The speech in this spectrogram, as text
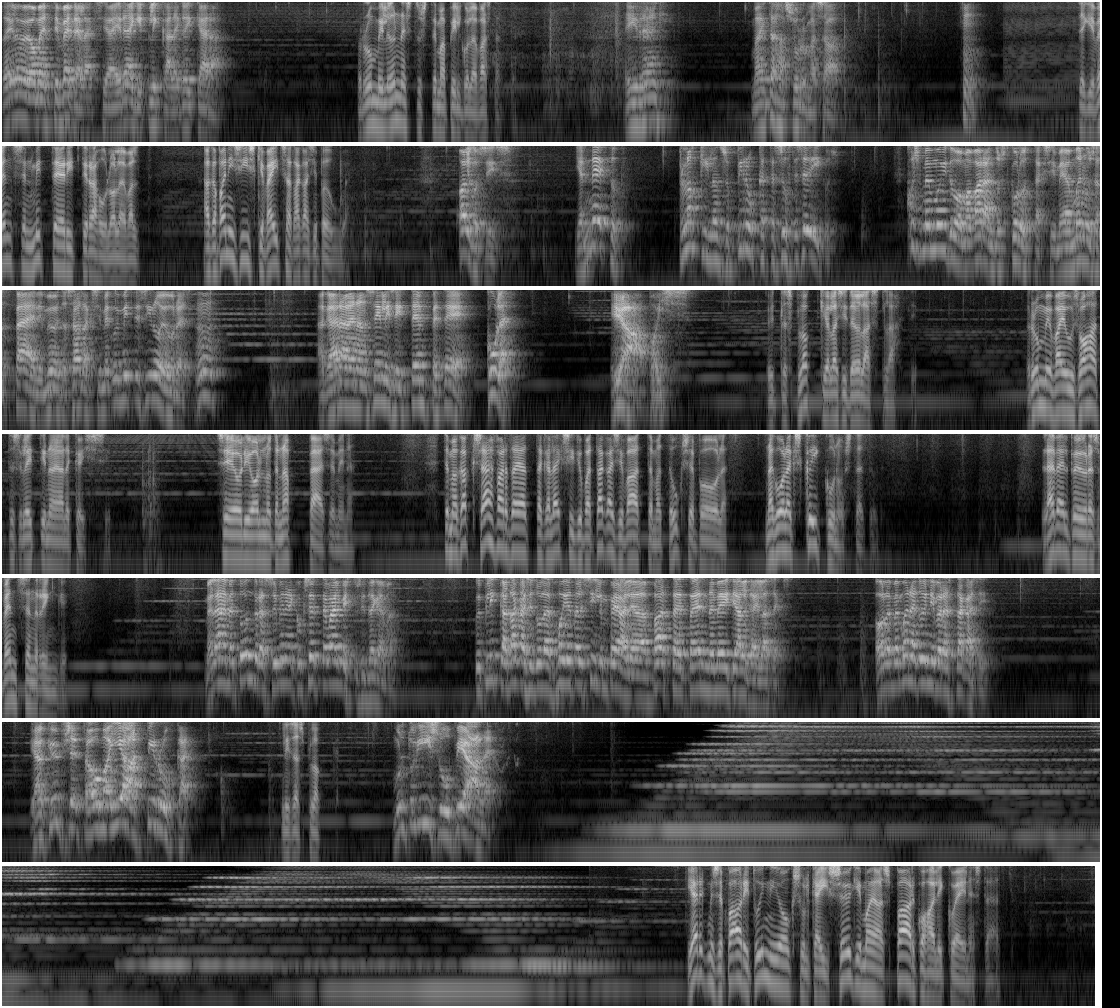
ta ei löö ometi vedelaks ja ei räägi plikale kõike ära. Rummil õnnestus tema pilgule vastata. ei räägi. Ma ei taha surma saada hm tegi Ventsen mitte eriti rahulolevalt, aga pani siiski väitsa tagasi põue. olgu siis. ja neetud, plokil on su pirukate suhtes õigus. kus me muidu oma varandust kulutaksime ja mõnusalt päevi mööda saadaksime, kui mitte sinu juures hm?? aga ära enam selliseid tempe tee, kuuled? hea poiss, ütles plokk ja lasi ta õlast lahti. Rummi vajus ohates letinajale kössi see oli olnud napp pääsemine. tema kaks ähvardajat aga läksid juba tagasi vaatamata ukse poole, nagu oleks kõik unustatud. lävel pööras Ventsen ringi. me läheme tundrasse minekuks ettevalmistusi tegema. kui plika tagasi tuleb, hoia tal silm peal ja vaata, et ta enne meid jalga ei laseks. oleme mõne tunni pärast tagasi. Ja küpseta oma head pirukat, lisas plokk mul tuli isu peale. järgmise paari tunni jooksul käis söögimajas paar kohalikku heinestajat.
